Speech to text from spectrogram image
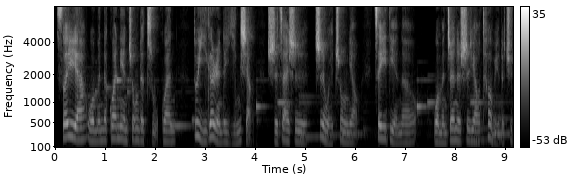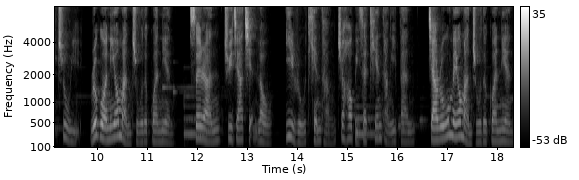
所以啊，我们的观念中的主观对一个人的影响，实在是至为重要。这一点呢，我们真的是要特别的去注意。如果你有满足的观念，虽然居家简陋，亦如天堂，就好比在天堂一般；假如没有满足的观念，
